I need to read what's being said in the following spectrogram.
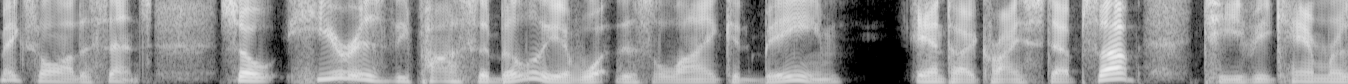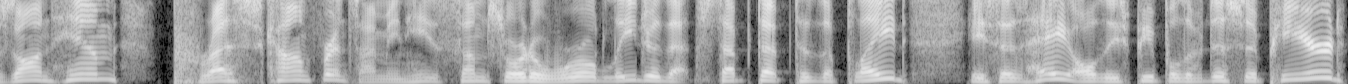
Makes a lot of sense. So here is the possibility of what this lie could be Antichrist steps up, TV cameras on him, press conference. I mean, he's some sort of world leader that stepped up to the plate. He says, Hey, all these people have disappeared.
